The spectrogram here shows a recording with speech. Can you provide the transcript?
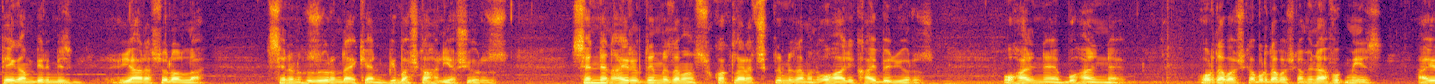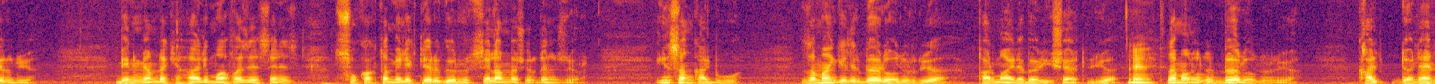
Peygamberimiz ya Resulallah senin huzurundayken bir başka hal yaşıyoruz. Senden ayrıldığımız zaman, sokaklara çıktığımız zaman o hali kaybediyoruz. O hal ne, bu hal ne? Orada başka, burada başka. Münafık mıyız? Hayır diyor. Benim yanımdaki hali muhafaza etseniz sokakta melekleri görür, selamlaşırdınız diyor. İnsan kalbi bu. Zaman gelir böyle olur diyor. Parmağıyla böyle işaret ediyor. Evet. Zaman olur böyle olur diyor. Kalp dönen,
